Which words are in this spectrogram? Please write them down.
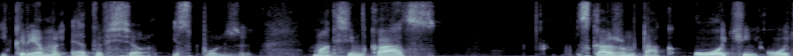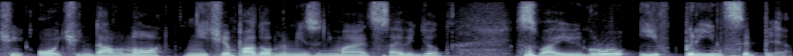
И Кремль это все использует. Максим Кац, скажем так, очень-очень-очень давно ничем подобным не занимается, а ведет свою игру. И в принципе,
